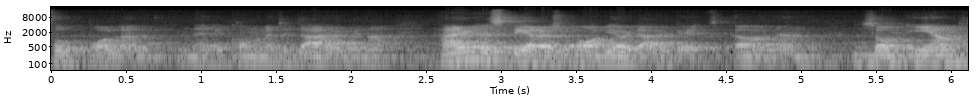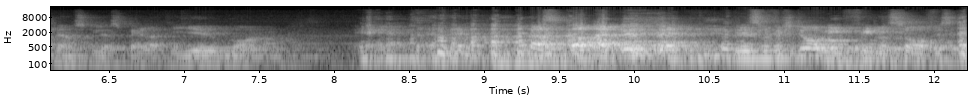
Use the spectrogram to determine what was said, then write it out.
fotbollen när det kommer till derbyna? Här är en spelare som avgör derbyt, Örnen, som egentligen skulle spela till Djurgården. Alltså, du som förstår min filosofiska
